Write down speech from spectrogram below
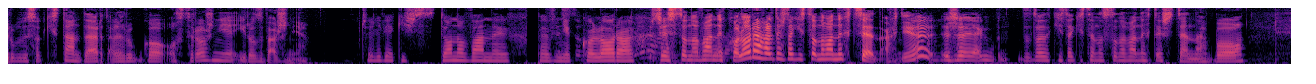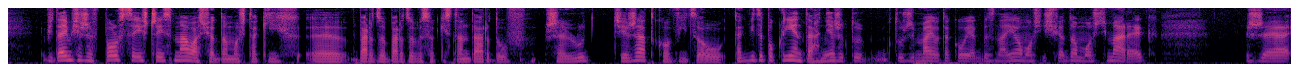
rób wysoki standard, ale rób go ostrożnie i rozważnie. Czyli w jakichś stonowanych pewnie kolorach. Czy stonowanych kolorach, ale też takich stonowanych cenach, nie? Że jakby, to takich, takich stonowanych też cenach, bo wydaje mi się, że w Polsce jeszcze jest mała świadomość takich y, bardzo, bardzo wysokich standardów, że ludzie rzadko widzą, tak widzę po klientach, nie? Że którzy mają taką jakby znajomość i świadomość marek, że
